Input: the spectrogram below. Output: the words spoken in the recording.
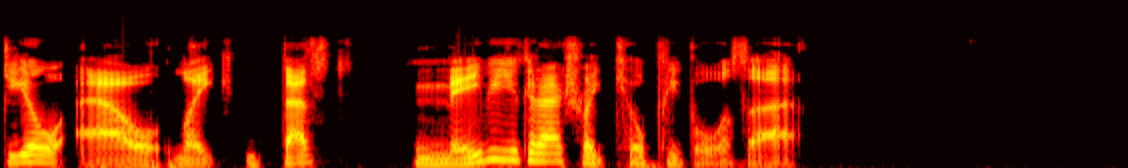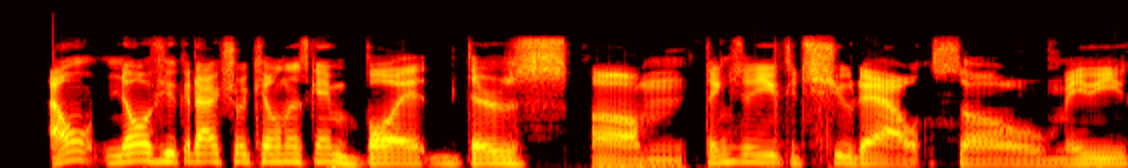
deal out like that's maybe you could actually kill people with that. I don't know if you could actually kill in this game, but there's um things that you could shoot out, so maybe you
